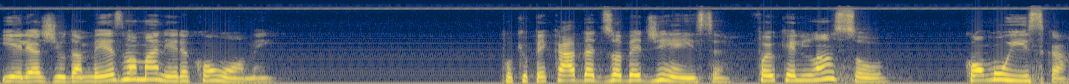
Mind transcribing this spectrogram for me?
E ele agiu da mesma maneira com o homem. Porque o pecado da desobediência foi o que ele lançou como isca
